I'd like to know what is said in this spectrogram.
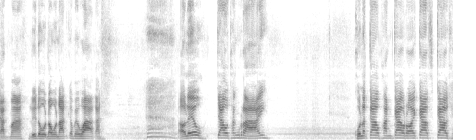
จัดมาหรือโดโดนัทก็ไปว่ากัน เอาเร็วเจ้าทั้งหลาย คนละ 9,999 เช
